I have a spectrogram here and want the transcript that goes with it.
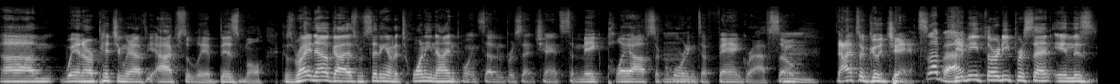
Um, when our pitching would have to be absolutely abysmal because right now, guys, we're sitting at a 29.7 percent chance to make playoffs according to Fangraphs. So. That's a good chance. It's Mm. not bad. Give me 30% in this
